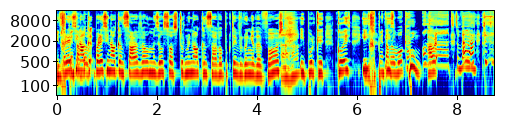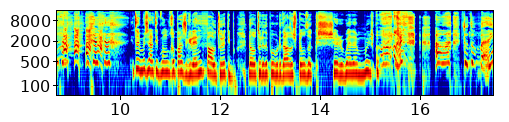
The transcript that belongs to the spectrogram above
e, de parece, inalca- parece inalcançável, mas ele só se tornou inalcançável porque tem vergonha da voz Aham. e porque coisa. E de repente abre a boca. Bum, Olá, abre- tudo bem? Estou a imaginar tipo um rapaz grande para a altura, tipo, na altura da puberdade, os pelos a crescer, bué da músculo. Olá, tudo bem?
